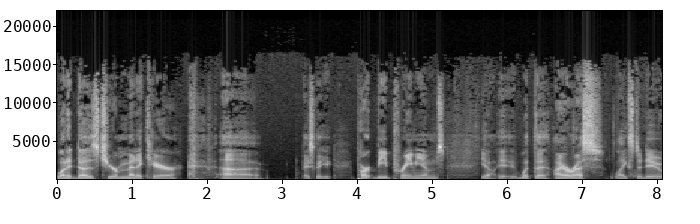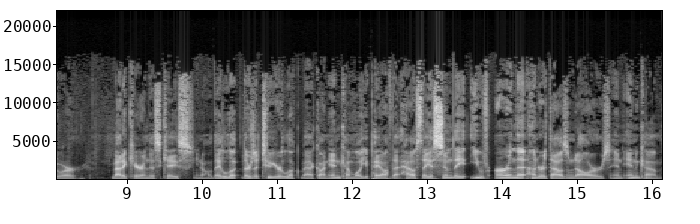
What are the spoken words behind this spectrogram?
what it does to your Medicare, uh, basically Part B premiums. You know, it, what the IRS likes to do, or Medicare in this case, you know, they look there's a two year look back on income. Well, you pay off that house, they assume they you've earned that hundred thousand dollars in income.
